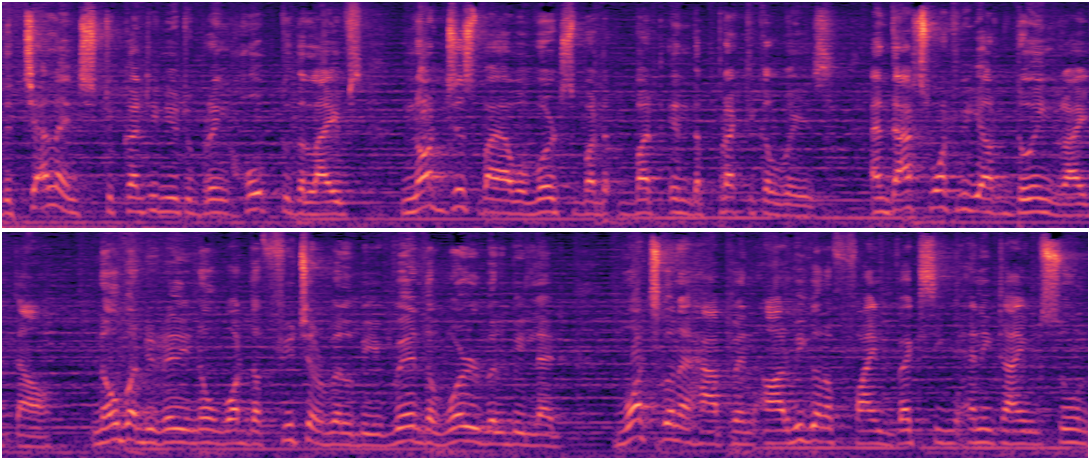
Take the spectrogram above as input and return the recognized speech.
the challenge to continue to bring hope to the lives, not just by our words, but, but in the practical ways. And that's what we are doing right now. Nobody really know what the future will be, where the world will be led what's going to happen? Are we going to find vaccine anytime soon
